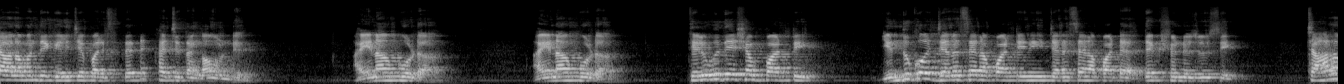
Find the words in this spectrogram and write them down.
చాలామంది గెలిచే పరిస్థితి అయితే ఖచ్చితంగా ఉండేది. అయినా కూడా అయినా కూడా తెలుగుదేశం పార్టీ ఎందుకో జనసేన పార్టీని జనసేన పార్టీ అధ్యక్షుడిని చూసి చాలా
